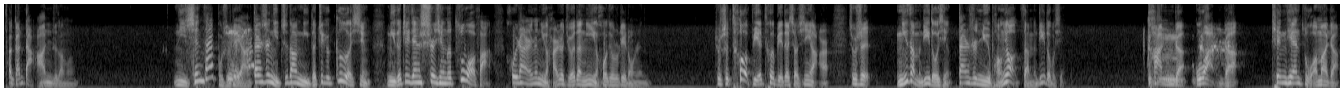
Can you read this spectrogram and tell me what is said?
他敢打，你知道吗？你现在不是这样，但是你知道你的这个个性，你的这件事情的做法，会让人家女孩就觉得你以后就是这种人，就是特别特别的小心眼儿，就是你怎么地都行，但是女朋友怎么地都不行，看着管着，天天琢磨着，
